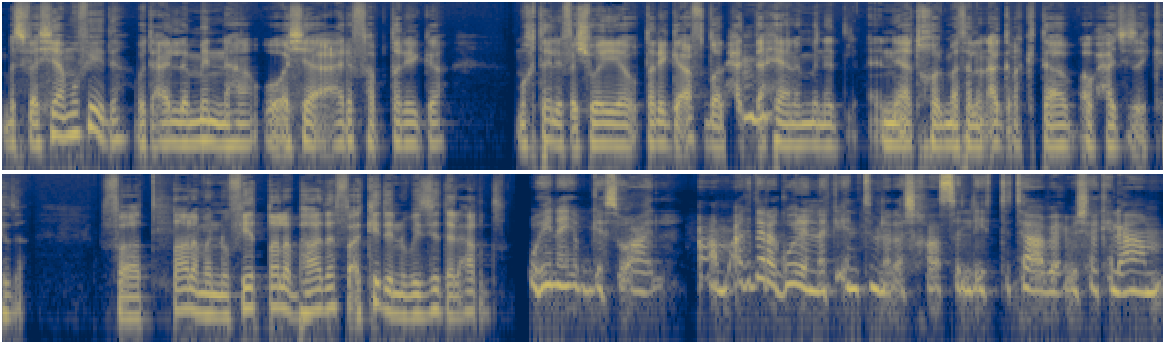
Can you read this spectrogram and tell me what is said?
بس في أشياء مفيدة وأتعلم منها وأشياء أعرفها بطريقة مختلفة شوية وطريقة أفضل حتى أحيانا من إني أدخل مثلا أقرأ كتاب أو حاجة زي كذا. فطالما إنه في الطلب هذا فأكيد إنه بيزيد العرض. وهنا يبقى سؤال. أقدر أقول إنك أنت من الأشخاص اللي تتابع بشكل عام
